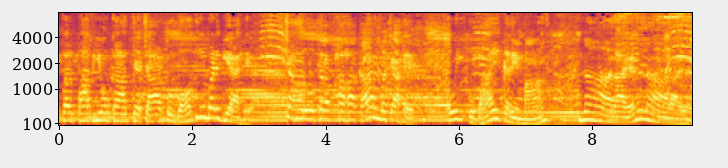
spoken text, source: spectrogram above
पर पापियों का अत्याचार तो बहुत ही बढ़ गया है। चारों तरफ़ हाहाकार मचा है। कोई उपाय करे माँ? नारायण नारायण।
